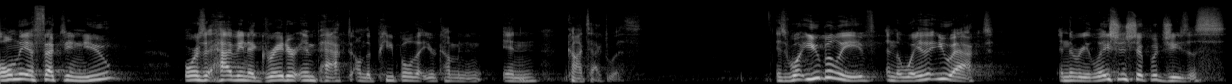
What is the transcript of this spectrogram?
only affecting you, or is it having a greater impact on the people that you're coming in, in contact with? Is what you believe and the way that you act in the relationship with Jesus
